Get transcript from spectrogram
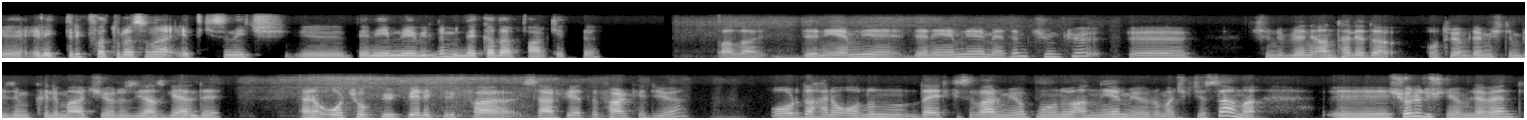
e, elektrik faturasına etkisini hiç e, deneyimleyebildin mi? Ne kadar fark etti? Valla deneyimli deneyimleyemedim çünkü e, şimdi ben Antalya'da oturuyorum demiştim bizim klima açıyoruz yaz geldi. Yani o çok büyük bir elektrik fa- sarfiyatı fark ediyor. Orada hani onun da etkisi var mı yok mu onu anlayamıyorum açıkçası ama e, şöyle düşünüyorum Levent.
